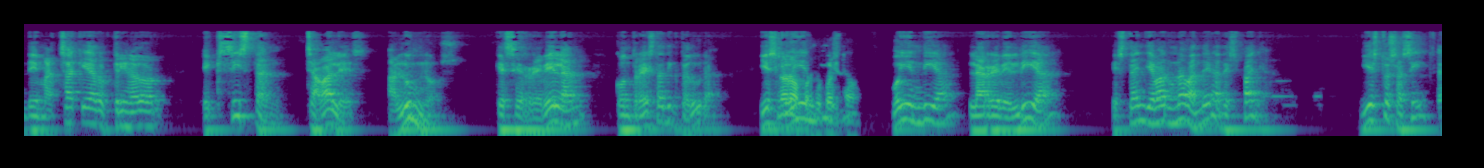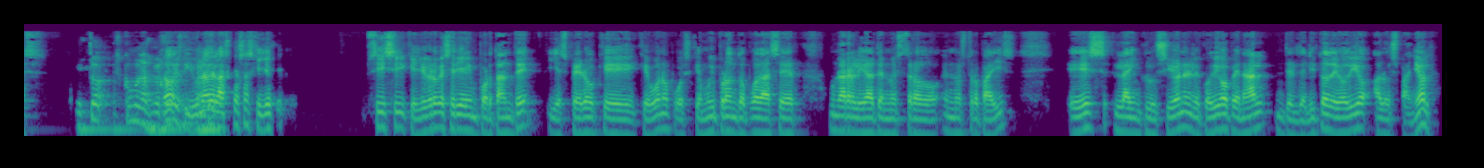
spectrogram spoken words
de machaque adoctrinador, existan chavales, alumnos, que se rebelan contra esta dictadura. Y es que hoy, en día, hoy en día la rebeldía está en llevar una bandera de España. Y esto es así. Es. Esto es como las mejores. y una de las cosas que yo sí, sí, que yo creo que sería importante y espero que, bueno, pues que muy pronto pueda ser una realidad en nuestro, en nuestro país, es la inclusión en el Código Penal del delito de odio a lo español,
